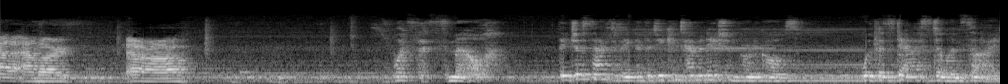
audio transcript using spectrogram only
Out of ammo. Uh, What's that smell? They just activated the decontamination protocols. With the staff still inside.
